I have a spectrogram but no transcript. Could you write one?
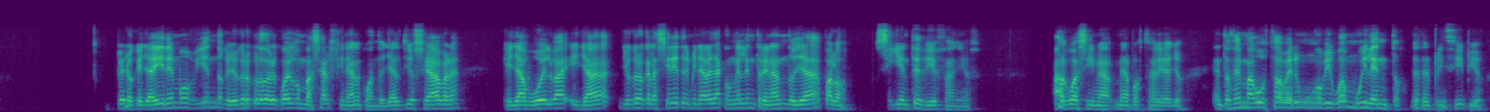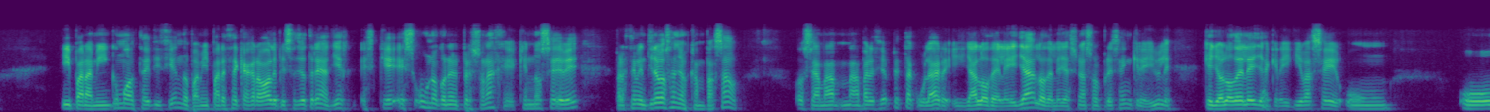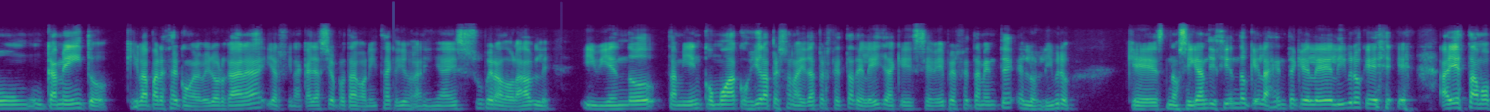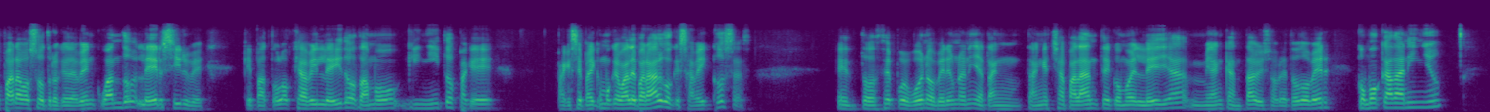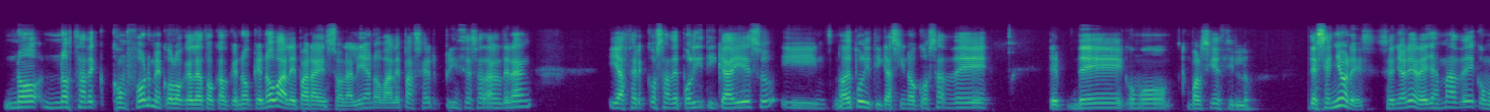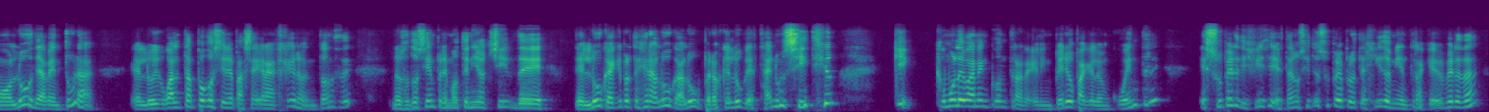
pero que ya iremos viendo que yo creo que lo del qui va a ser al final, cuando ya el tío se abra, que ya vuelva y ya, yo creo que la serie terminará ya con él entrenando ya para los siguientes 10 años. Algo así me, apostaría yo. Entonces me ha gustado ver un Obi-Wan muy lento desde el principio. Y para mí, como estáis diciendo, para mí parece que ha grabado el episodio 3 ayer. Es que es uno con el personaje, es que no se ve, parece mentira los años que han pasado. O sea, me ha, parecido espectacular. Y ya lo de Leia, lo de Leia es una sorpresa increíble. Que yo lo de Leia creí que iba a ser un, un, cameíto que iba a aparecer con el Bail Organa y al final que haya sido protagonista, que la niña es súper adorable. Y viendo también cómo ha cogido la personalidad perfecta de Leia, que se ve perfectamente en los libros. Que nos sigan diciendo que la gente que lee el libro, que, que ahí estamos para vosotros, que de vez en cuando leer sirve. Que para todos los que habéis leído damos guiñitos para que, para que sepáis cómo que vale para algo, que sabéis cosas. Entonces, pues bueno, ver a una niña tan, tan hecha para adelante como es Leia me ha encantado y sobre todo ver cómo cada niño no, no está conforme con lo que le ha tocado, que no, que no vale para eso. La Leia no vale para ser princesa de Alderán y hacer cosas de política y eso, y no de política, sino cosas de, de, de como, por así decirlo, de señores. Señores, ella es más de como luz, de aventura. El luz igual tampoco sirve para ser granjero. Entonces, nosotros siempre hemos tenido chip de de Luke, hay que proteger a Luke, a Luke, pero es que Luke está en un sitio que, ¿cómo le van a encontrar el imperio para que lo encuentre? Es súper difícil, está en un sitio súper protegido, mientras que es verdad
